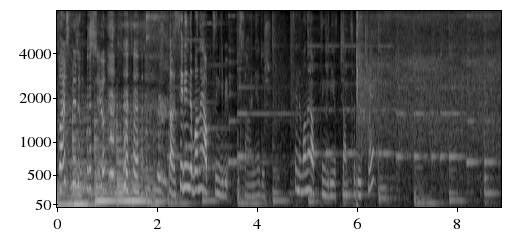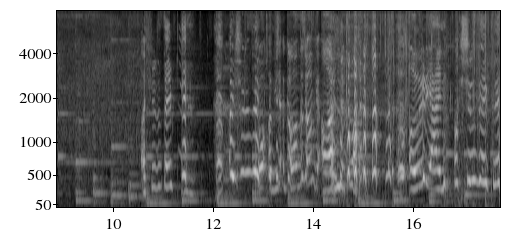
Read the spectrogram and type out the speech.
Marshmallow uçuyor. Tamam, senin de bana yaptığın gibi... Bir saniye dur. Senin de bana yaptığın gibi yapacağım tabii ki. Aşırı zevkli. Aşırı zevkli. O, bir şey, kafamda şu an bir ağırlık var. Ağır yani. Aşırı zevkli.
